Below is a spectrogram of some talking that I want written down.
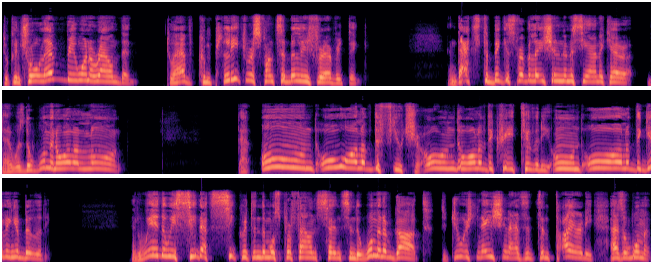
to control everyone around them, to have complete responsibility for everything. And that's the biggest revelation in the Messianic era. There was the woman all along that owned all of the future, owned all of the creativity, owned all of the giving ability. And where do we see that secret in the most profound sense? In the woman of God, the Jewish nation as its entirety, as a woman.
